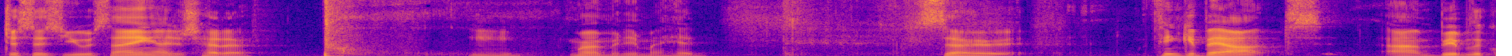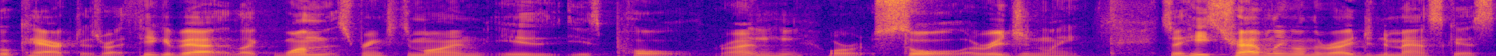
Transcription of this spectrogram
Just as you were saying, I just had a mm-hmm. moment in my head. So, think about um, biblical characters, right? Think about like one that springs to mind is is Paul, right, Mhm. or Saul originally. So he's traveling on the road to Damascus,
